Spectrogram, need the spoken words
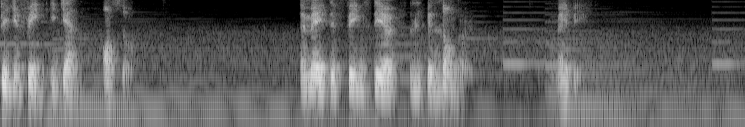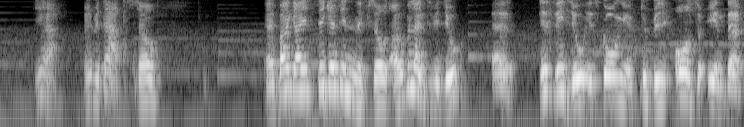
freaking thing again, also. And make the things there a little bit longer. Maybe. Yeah, maybe that. So, uh, bye guys, see you guys in the next episode. I hope you liked this video. Uh, this video is going to be also in the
